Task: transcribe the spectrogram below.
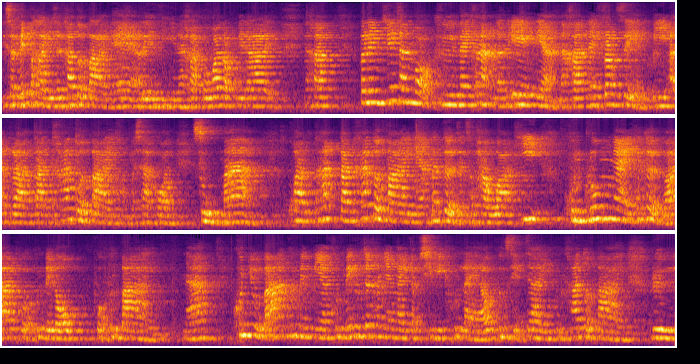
ดิฉันไม่ตายดิฉันฆ่าตัวตายแน่อะไรอย่างนี้นะคะ เพราะว่ารับไม่ได้นะคะ ประเด็นที่อาจารย์บอกคือในขณะนั้นเองเนี่ยนะคะ ในฝรั่งเศสมีอัตราการฆ่าตัวตายของประชากรสูงมาก ความการฆ่าตัวตายเนี่ยมันเกิดจากสภาวะที่ คุณกลุ้มไงถ้าเกิดว่าผัวคุณไปลบผัวคุณตายนะ คุณอยู่บ้านคุณเป็นเมีย คุณไม่รู้จะทำยังไงกับชีวิตคุณแล้ว คุณเสียใจคุณฆ่าตัวตาย หรือ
